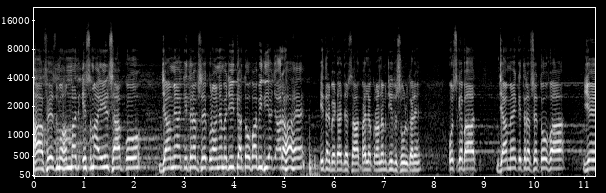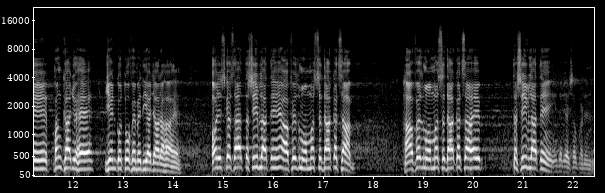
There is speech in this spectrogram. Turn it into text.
हाफिज मोहम्मद इस्माइल साहब को जामिया की तरफ़ से कुरान मजीद का तोहफा भी दिया जा रहा है। इधर बेटा, इधर साथ, पहले कुरान मजीद वसूल करें। उसके बाद जामिया की तरफ़ से तोहफा, ये पंखा जो है, ये इनको तोहफे में दिया जा रहा है। और इसके साथ तशरीफ़ लाते हैं हाफिज़ मोहम्मद सदाकत साहब। हाफिज़ मोहम्मद सदाकत साहब तशरीफ़ लाते हैं। इधर सब खड़े हैं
